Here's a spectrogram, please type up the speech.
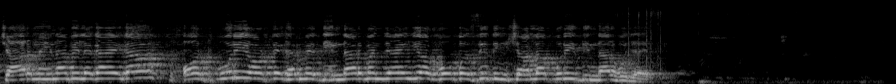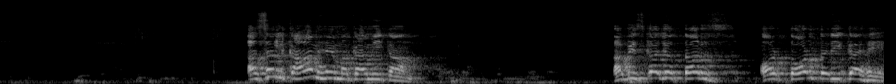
چار مہینہ بھی لگائے گا اور پوری عورتیں گھر میں دیندار بن جائیں گی اور وہ مسجد انشاءاللہ پوری دیندار ہو جائے گی۔ اصل کام ہے مقامی کام۔ اب اس کا جو طرز اور طور طریقہ ہے،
